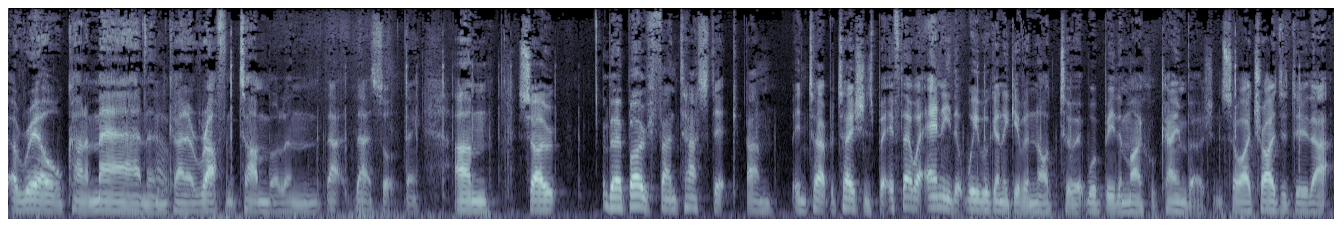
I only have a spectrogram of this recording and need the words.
a real kind of man and Oh. kind of rough and tumble and that that sort of thing. Um, so they're both fantastic um, interpretations. But if there were any that we were going to give a nod to, it would be the Michael Caine version. So I tried to do that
